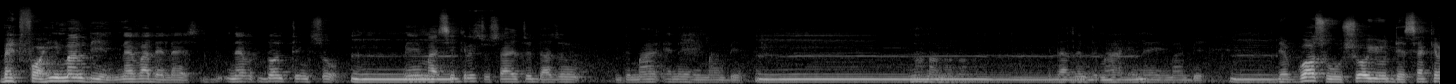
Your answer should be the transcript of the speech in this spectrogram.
But for human being, nevertheless, never, don't think so. Me, my secret society doesn't demand any human being. No, no, no, no, no. It doesn't demand any human being. The gods will show you the sacri-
